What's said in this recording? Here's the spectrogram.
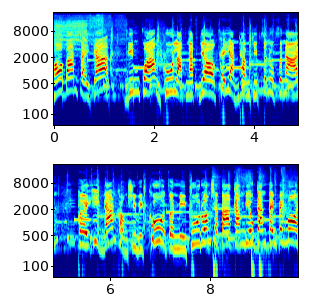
พ่อบ้านใจกล้า ดิมกว้างคู่หลักนักยอกขยันทำคลิปสนุกสนาน เผยอีกด้านของชีวิตคู่จนมีผู้ร่วมชะตากรรมเดียวกันเต็มไปหมด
